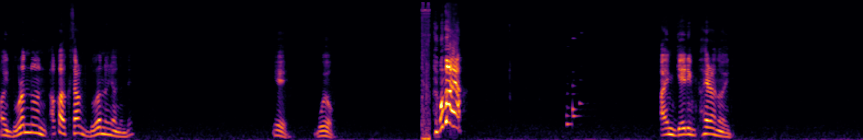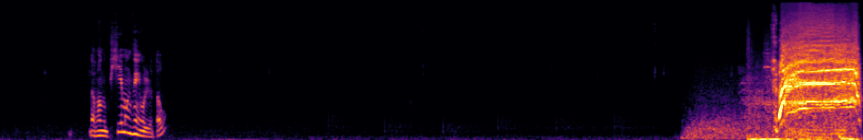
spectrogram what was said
아니 노란 눈 아까 그 사람도 노란 눈이었는데 예 뭐요? 엄마야! I'm getting paranoid. 나 방금 피해망상에 걸렸다고? 아!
